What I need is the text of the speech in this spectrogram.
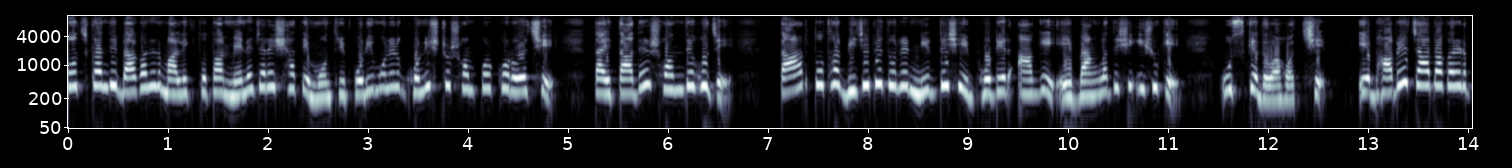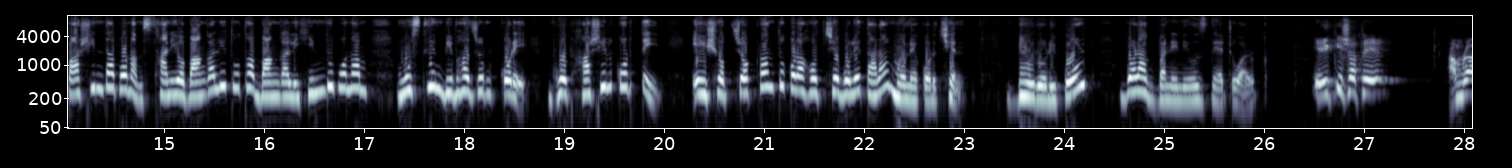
রোজকান্দি বাগানের মালিক তথা ম্যানেজারের সাথে মন্ত্রী পরিমলের ঘনিষ্ঠ সম্পর্ক রয়েছে, তাই তাদের সন্দেহ যে, তার তথা বিজেপি দলের নির্দেশেই ভোটের আগে এই বাংলাদেশি ইস্যুকে উস্কে দেওয়া হচ্ছে। এভাবে চা বাগানের বাসিন্দা বনাম স্থানীয় বাঙালি তথা বাঙালি হিন্দু বনাম মুসলিম বিভাজন করে ভোট হাসিল করতেই এইসব চক্রান্ত করা হচ্ছে বলে তারা মনে করছেন। Bureau report, Barakbani news network. একই সাথে আমরা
